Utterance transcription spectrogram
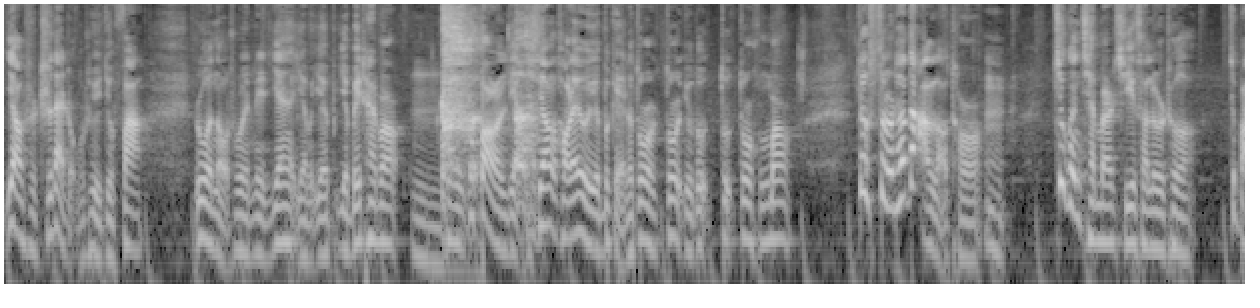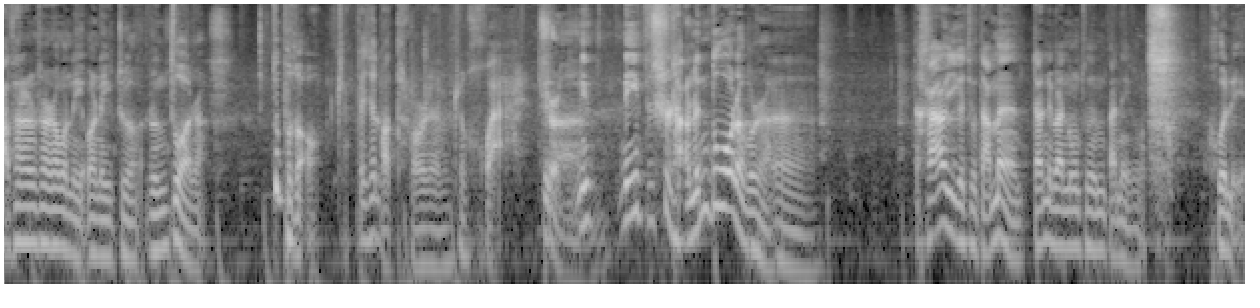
要是实在走不出去就发。如果弄出去，那烟也也也没拆包，嗯，抱了两箱，后来又也不给了多少多少有多多多少红包，就岁数特大的老头儿，嗯，就跟前边骑三轮车，就把三轮车往那往那一遮，人坐着，就不走。这些老头儿人真坏。是啊，你你市场人多了不是？嗯。还有一个，就咱们咱这边农村办那种 婚礼，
